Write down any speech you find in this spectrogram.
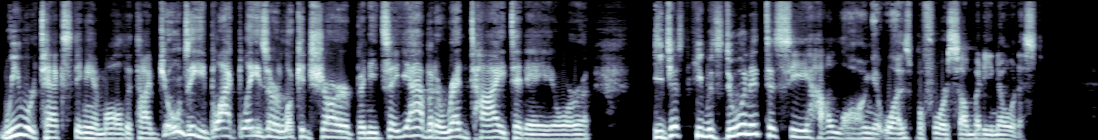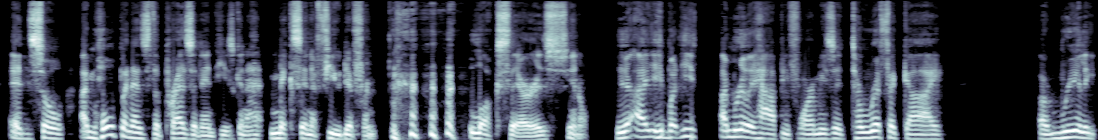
we were texting him all the time, Jonesy, black blazer, looking sharp, and he'd say, "Yeah, but a red tie today," or he just he was doing it to see how long it was before somebody noticed. And so I'm hoping as the president, he's going to mix in a few different looks there. Is you know, yeah, I, but he's I'm really happy for him. He's a terrific guy, a really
